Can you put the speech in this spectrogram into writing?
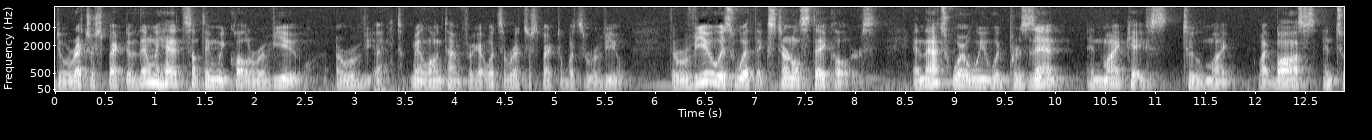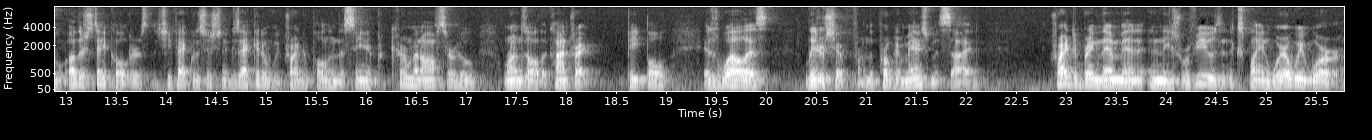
do a retrospective. Then we had something we call a review. A review it took me a long time to figure out what's a retrospective, what's a review. The review is with external stakeholders, and that's where we would present, in my case, to my my boss and to other stakeholders, the chief acquisition executive. We tried to pull in the senior procurement officer who runs all the contract people, as well as leadership from the program management side. Tried to bring them in in these reviews and explain where we were,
